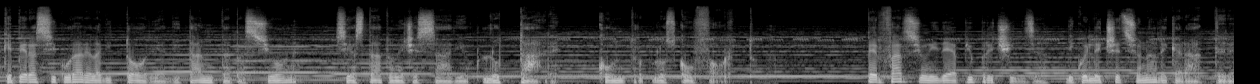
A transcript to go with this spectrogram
che per assicurare la vittoria di tanta passione sia stato necessario lottare contro lo sconforto. Per farsi un'idea più precisa di quell'eccezionale carattere,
